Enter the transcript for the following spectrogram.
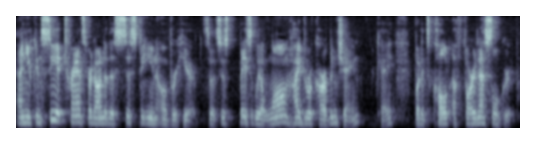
and you can see it transferred onto the cysteine over here. So it's just basically a long hydrocarbon chain okay? But it's called a farnesyl group.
